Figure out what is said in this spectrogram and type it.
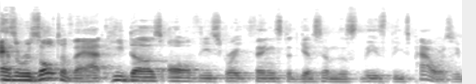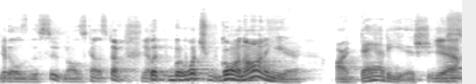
As a result of that, he does all of these great things that gives him this, these these powers. He builds the suit and all this kind of stuff. But but what's going on here are daddy issues. Yeah,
